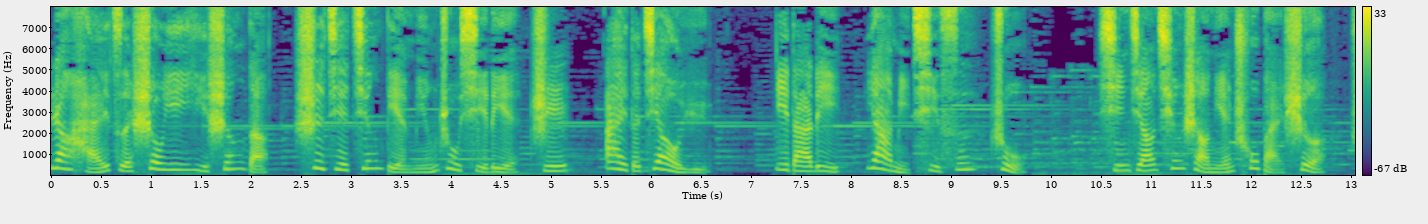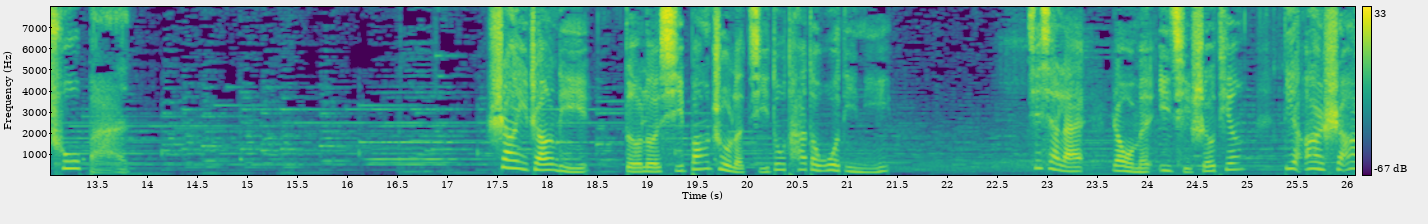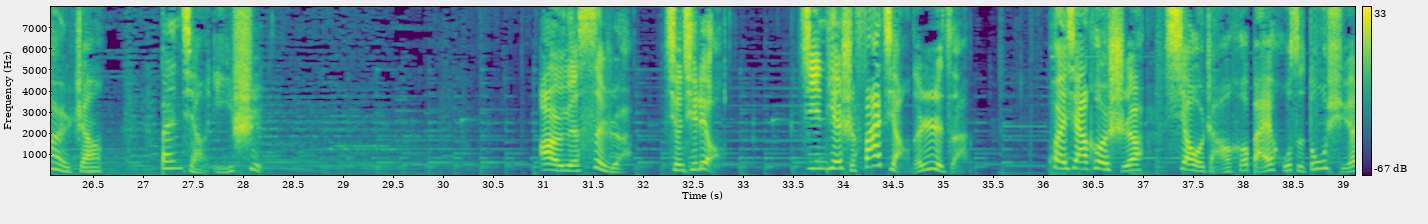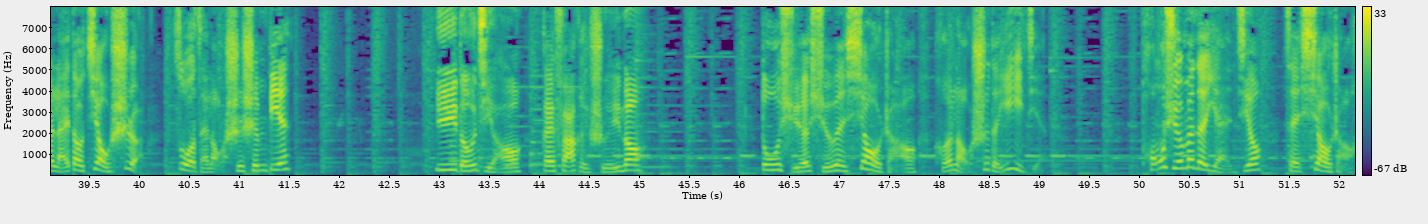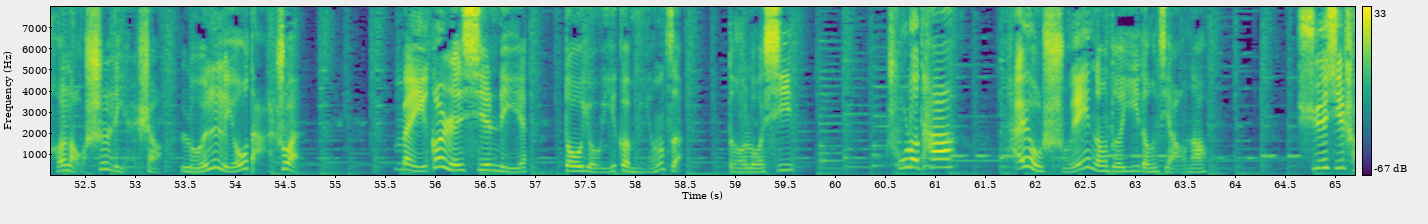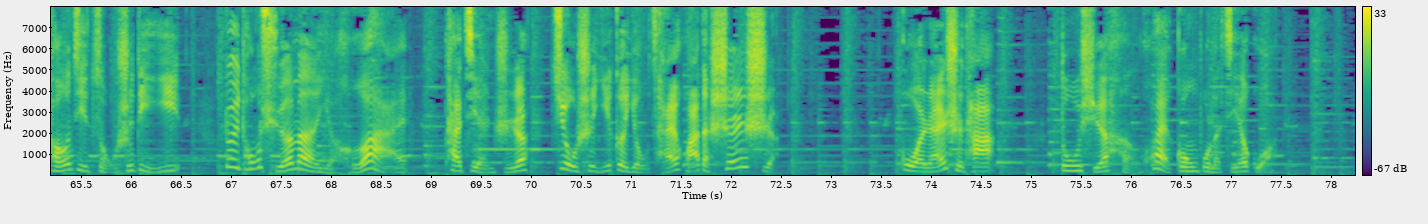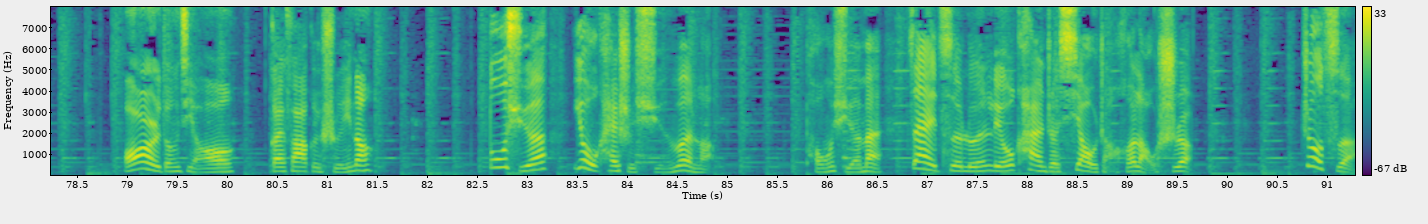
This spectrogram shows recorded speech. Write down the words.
让孩子受益一生的世界经典名著系列之《爱的教育》，意大利亚米契斯著，新疆青少年出版社出版。上一章里，德勒西帮助了嫉妒他的沃蒂尼。接下来，让我们一起收听第二十二章颁奖仪式。二月四日，星期六，今天是发奖的日子。快下课时，校长和白胡子督学来到教室，坐在老师身边。一等奖该发给谁呢？督学询问校长和老师的意见。同学们的眼睛在校长和老师脸上轮流打转，每个人心里都有一个名字——德罗西。除了他，还有谁能得一等奖呢？学习成绩总是第一，对同学们也和蔼。他简直就是一个有才华的绅士。果然是他，督学很快公布了结果。二等奖该发给谁呢？督学又开始询问了。同学们再次轮流看着校长和老师。这次，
